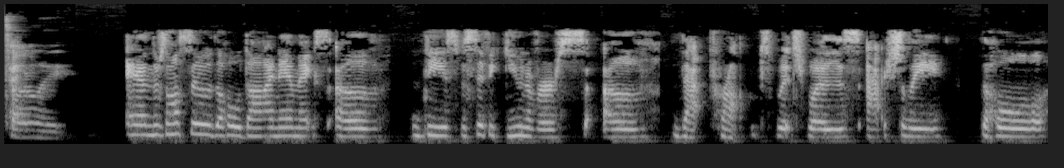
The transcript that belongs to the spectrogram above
Totally. And there's also the whole dynamics of the specific universe of that prompt, which was actually the whole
